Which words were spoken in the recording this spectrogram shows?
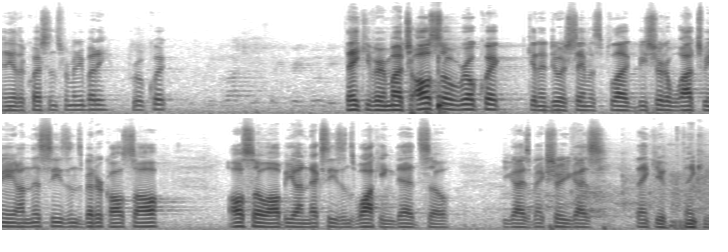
any other questions from anybody? Real quick. Thank you very much. Also, real quick, gonna do a shameless plug. Be sure to watch me on this season's Better Call Saul. Also, I'll be on next season's Walking Dead. So, you guys make sure you guys. Thank you. Thank you.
